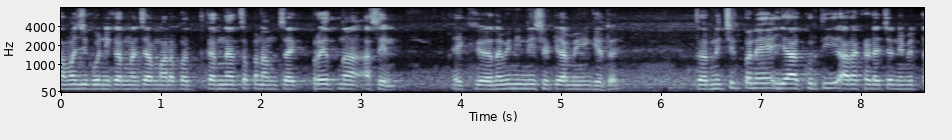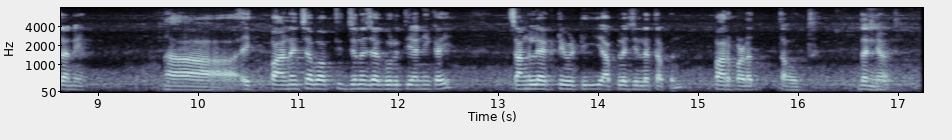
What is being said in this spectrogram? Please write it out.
सामाजिक वनीकरणाच्या मार्फत करण्याचा पण आमचा एक प्रयत्न असेल. एक नवीन इनिशिएटिव्ह आम्ही घेतो आहे तर निश्चितपणे या कृती आराखड्याच्या निमित्ताने एक पाण्याच्या बाबतीत जनजागृती आणि काही चांगल्या ॲक्टिव्हिटी आपल्या जिल्ह्यात आपण पार पाडत आहोत. धन्यवाद.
